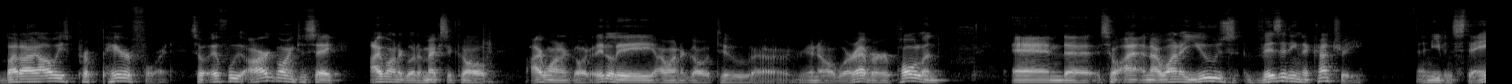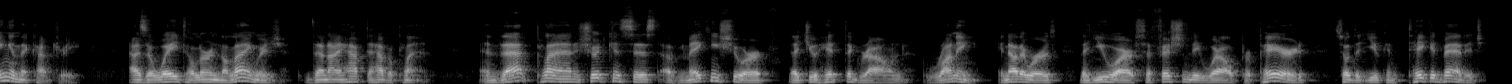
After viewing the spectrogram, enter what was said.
but I always prepare for it. So, if we are going to say, I want to go to Mexico, I want to go to Italy, I want to go to, uh, you know, wherever, Poland, and uh, so I, and I want to use visiting the country and even staying in the country as a way to learn the language, then I have to have a plan. And that plan should consist of making sure that you hit the ground running. In other words, that you are sufficiently well prepared so that you can take advantage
